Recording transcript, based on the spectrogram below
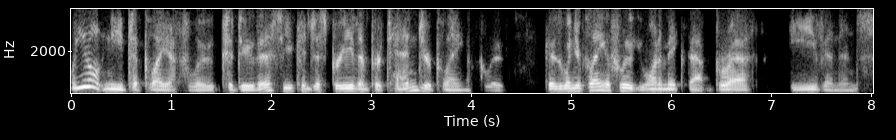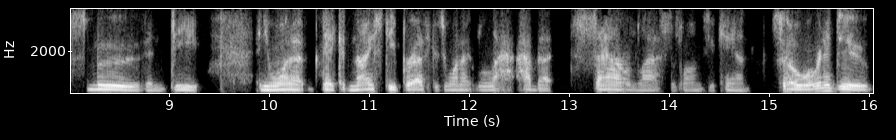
well, you don't need to play a flute to do this. You can just breathe and pretend you're playing a flute. Because when you're playing a flute, you want to make that breath even and smooth and deep. And you want to take a nice deep breath because you want to have that sound last as long as you can. So what we're going to do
